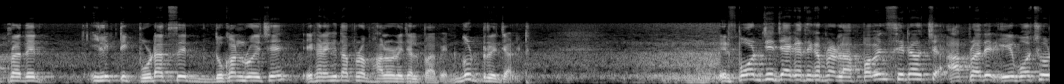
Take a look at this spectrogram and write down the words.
আপনাদের ইলেকট্রিক প্রোডাক্টসের দোকান রয়েছে, এখানে কিন্তু আপনারা ভালো রেজাল্ট পাবেন। গুড রেজাল্ট এরপর যে জায়গা থেকে আপনারা লাভ পাবেন সেটা হচ্ছে আপনাদের এবছর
